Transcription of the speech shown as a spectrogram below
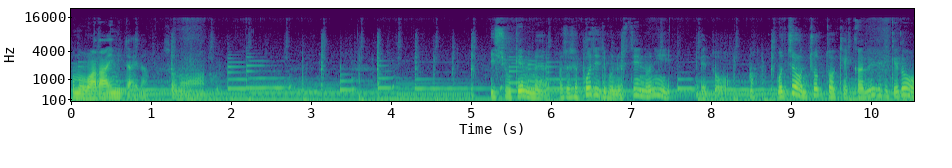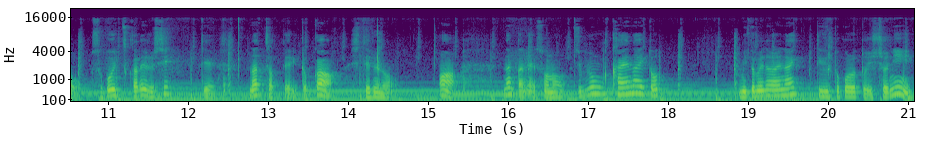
その笑いみたいなその一生懸命私はポジティブにしてるのに、えっとまもちろんちょっとは結果出てるけどすごい疲れるしってなっちゃったりとかしてるのはなんかねその自分が変えないと認められないっていうところと一緒に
